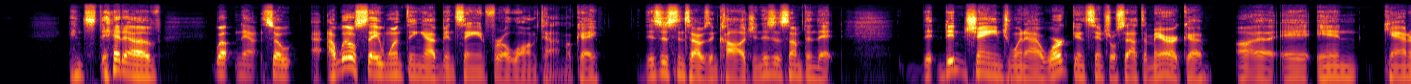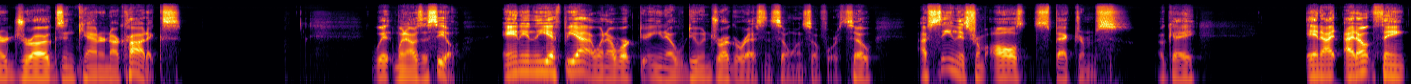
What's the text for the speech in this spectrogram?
instead of well, now, so I will say one thing I've been saying for a long time. Okay, this is since I was in college, and this is something that that didn't change when I worked in Central South America uh, in counter drugs and counter narcotics. With when I was a SEAL, and in the FBI when I worked, you know, doing drug arrests and so on and so forth. So I've seen this from all spectrums. Okay, and I I don't think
